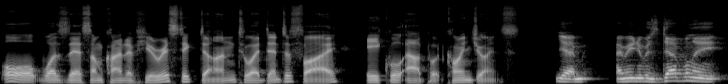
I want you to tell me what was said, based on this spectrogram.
Or was there some kind of heuristic done to identify equal output coin joins? Yeah, I mean it was definitely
